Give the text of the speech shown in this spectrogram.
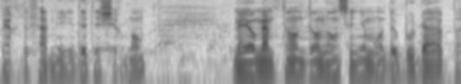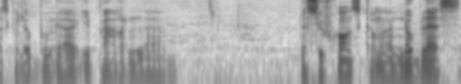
perte de famille, de déchirement. Mais en même temps, dans l'enseignement de Bouddha, parce que le Bouddha, il parle euh, de souffrance comme une noblesse,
